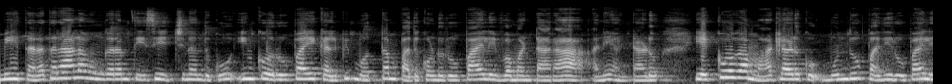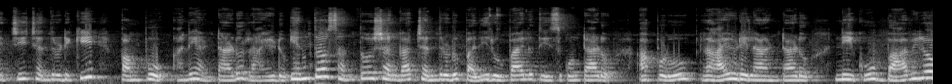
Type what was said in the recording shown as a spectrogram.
మీ తరతరాల ఉంగరం తీసి ఇచ్చినందుకు ఇంకో రూపాయి కలిపి మొత్తం పదకొండు రూపాయలు ఇవ్వమంటారా? అని అంటాడు. ఎక్కువగా మాట్లాడకు ముందు పది రూపాయలు ఇచ్చి చంద్రుడికి పంపు అని అంటాడు రాయుడు. ఎంతో సంతోషంగా చంద్రుడు పది రూపాయలు తీసుకుంటాడు. అప్పుడు రాయుడిలా అంటాడు. నీకు బావిలో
